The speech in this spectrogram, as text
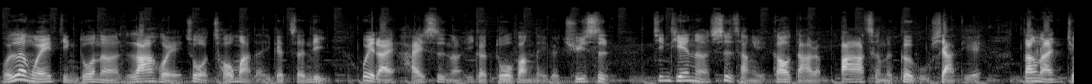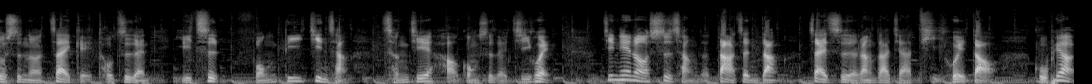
我认为顶多呢拉回做筹码的一个整理，未来还是呢一个多方的一个趋势。今天呢市场也高达了八成的个股下跌，当然就是呢再给投资人一次逢低进场承接好公司的机会。今天呢市场的大震荡，再次让大家体会到，股票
